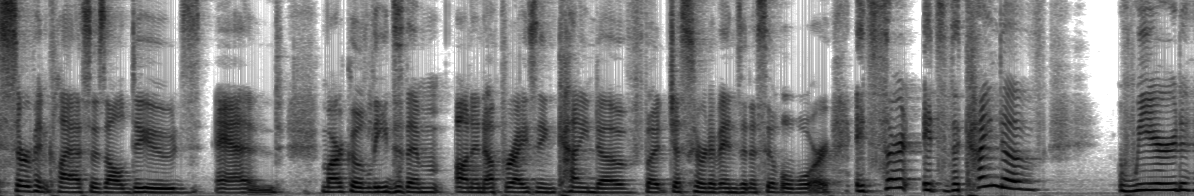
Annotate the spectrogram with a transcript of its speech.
servant class is all dudes and Marco leads them on an uprising kind of but just sort of ends in a civil war. It's sort it's the kind of weird,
